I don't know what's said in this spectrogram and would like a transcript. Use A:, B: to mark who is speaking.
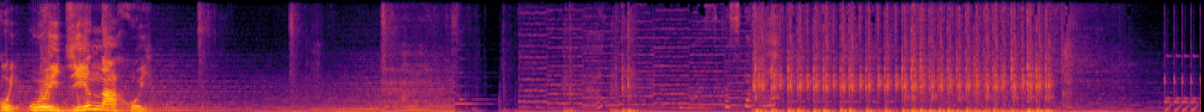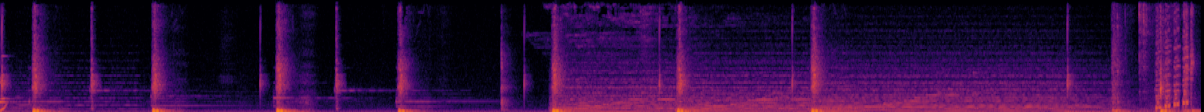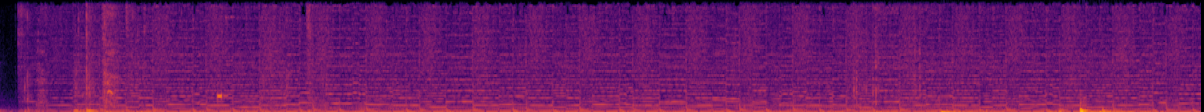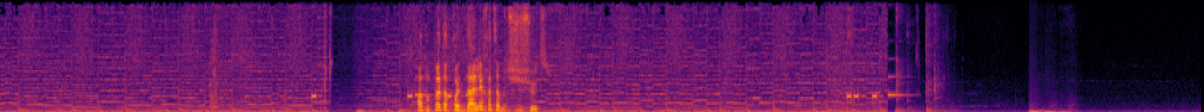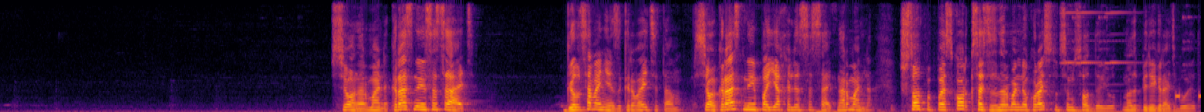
A: Ой, уйди нахуй. А ПП-то хоть дали хотя бы чуть-чуть? Все, нормально. Красные сосать. Голосование закрывайте там. Все, красные поехали сосать. Нормально. 600 pp скор. Кстати, за нормальную курасию тут 700 дают. Надо переиграть будет.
